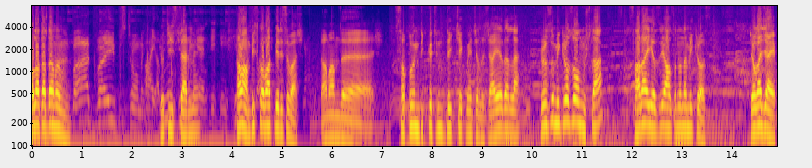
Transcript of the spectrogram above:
Polat adamım. Kötü ister mi? Tamam psikopat birisi var. Tamamdır. Sapığın dikkatini de çekmeye çalış. Hayırdır la? Şurası mikros olmuş la. Saray yazıyor altında da mikros. Çok acayip.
